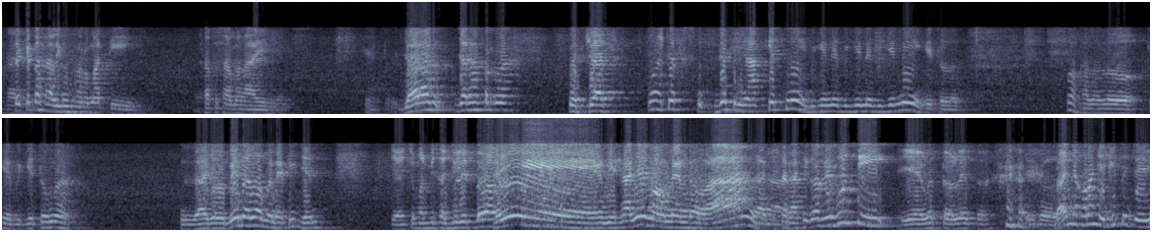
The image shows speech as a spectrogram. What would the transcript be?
Oke. Jadi kita saling menghormati satu sama lain. Gitu. Jangan jangan pernah ngejudge. Wah dia dia penyakit nih, begini begini begini gitu loh. Wah kalau lo kayak begitu mah nggak jauh beda lo sama netizen. Yang cuma bisa julid doang. Eh, misalnya ngomen doang, nggak bisa Nah. ngasih kontribusi. Iya betul itu. Banyak orang kayak gitu cuy.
